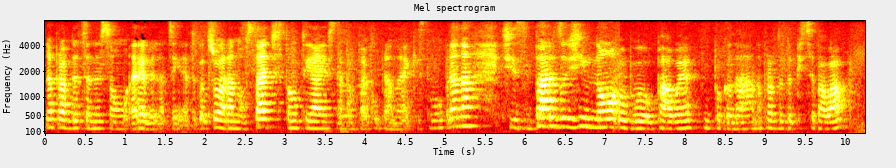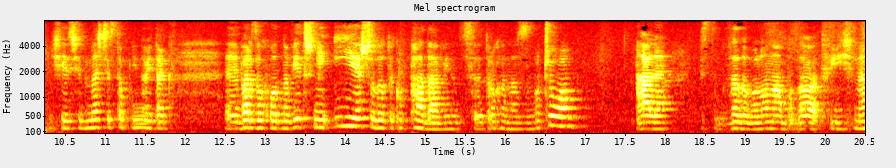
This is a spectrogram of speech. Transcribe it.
Naprawdę ceny są rewelacyjne, tylko trzeba rano wstać, stąd ja jestem tak ubrana, jak jestem ubrana. Dzisiaj jest bardzo zimno, bo były upały i pogoda naprawdę dopisywała. Dzisiaj jest 17 stopni, no i tak e, bardzo chłodno, wietrznie i jeszcze do tego pada, więc trochę nas zmoczyło, ale jestem zadowolona, bo załatwiliśmy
